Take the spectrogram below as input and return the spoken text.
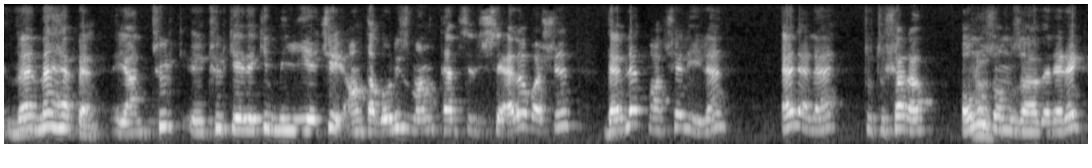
ve MHP yani Türk e, Türkiye'deki milliyetçi antagonizmanın temsilcisi elebaşı Devlet Bahçeli ile el ele tutuşarak omuz evet. omuza vererek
